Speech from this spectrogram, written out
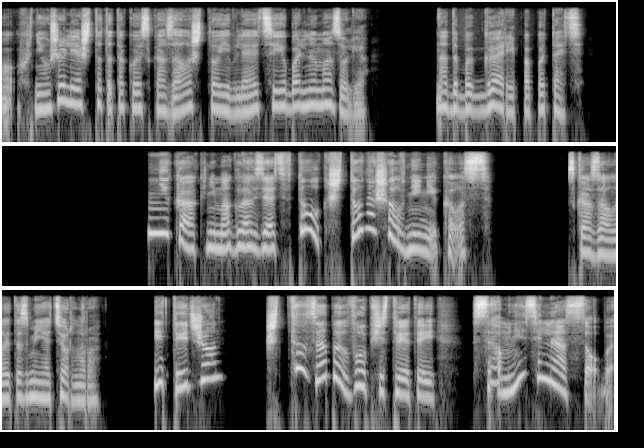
Ох, неужели я что-то такое сказала, что является ее больной мозолью? Надо бы Гарри попытать. «Никак не могла взять в толк, что нашел в ней Николас», — сказала эта змея Тернеру. «И ты, Джон, что забыл в обществе этой сомнительной особы?»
